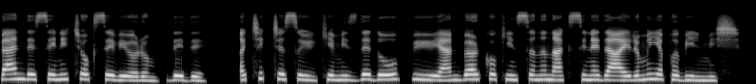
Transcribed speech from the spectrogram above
Ben de seni çok seviyorum, dedi. Açıkçası ülkemizde doğup büyüyen Burkok insanın aksine de ayrımı yapabilmiş.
